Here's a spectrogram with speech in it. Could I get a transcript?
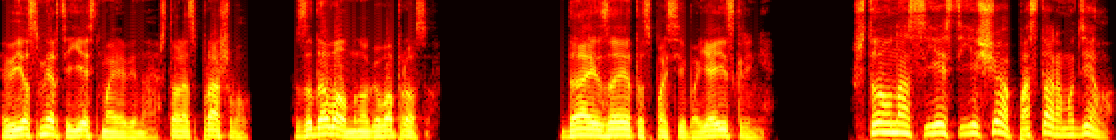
В ее смерти есть моя вина, что расспрашивал, задавал много вопросов. Да, и за это спасибо, я искренне. Что у нас есть еще по старому делу?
